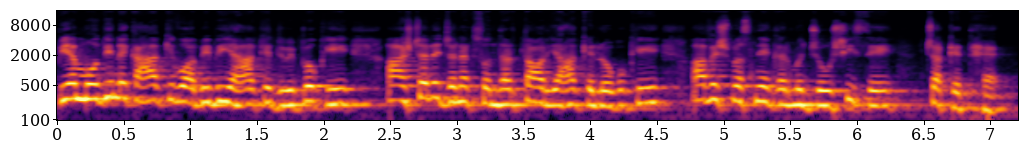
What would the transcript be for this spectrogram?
पीएम मोदी ने कहा कि वो अभी भी यहाँ के द्वीपों की आश्चर्यजनक सुंदरता और यहाँ के लोगों की अविश्वसनीय गर्मजोशी से चकित है।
